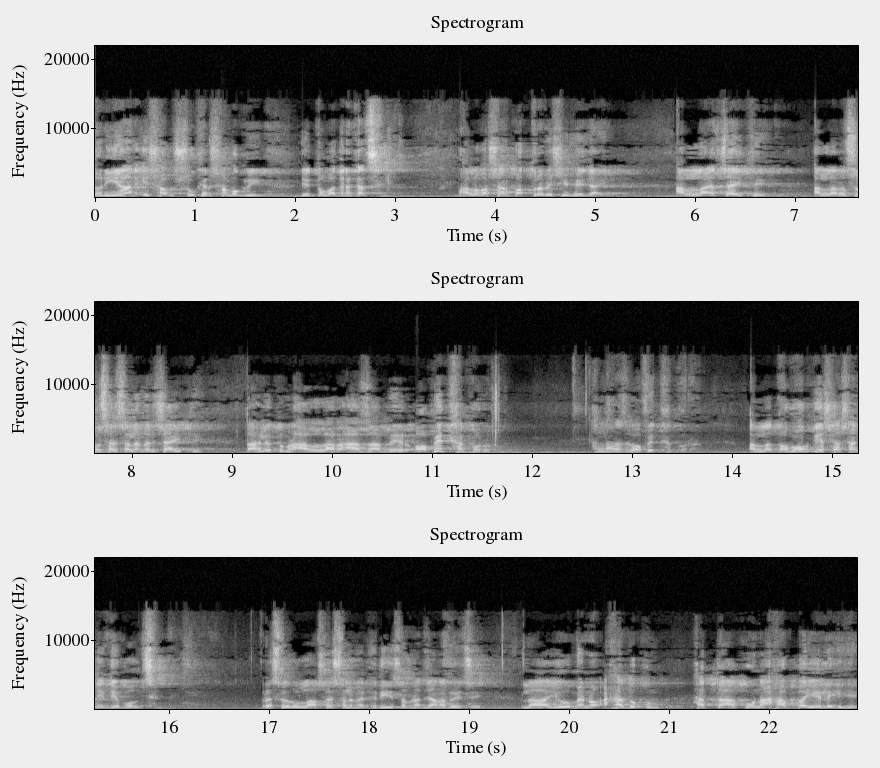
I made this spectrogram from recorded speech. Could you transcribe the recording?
দুনিয়ার এসব সুখের সামগ্রী যে তোমাদের কাছে ভালোবাসার পাত্র বেশি হয়ে যায়, আল্লাহ চাইতে, আল্লাহ রসুল সাল্লামের চাইতে, তাহলে তোমরা আল্লাহর আজাবের অপেক্ষা করো। আল্লাহর আজাবের অপেক্ষা করো। আল্লাহ ধমক দিয়ে শাসানি দিয়ে বলছেন রসুল্লাহ সাল্লামের হরিস আপনার জানা রয়েছে। লা ইউমেনু আহাদুকুম হাত্তা আকুন আহাব্বা এলেইহে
